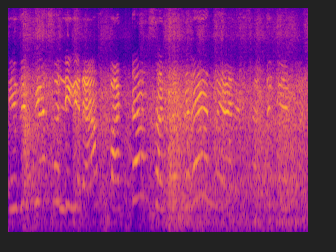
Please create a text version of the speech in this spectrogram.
திருப்பியும் சொல்லிக்கிறேன் பட்டா சத்தத்துல இந்த எனக்கு சத்தம் கேட்காது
